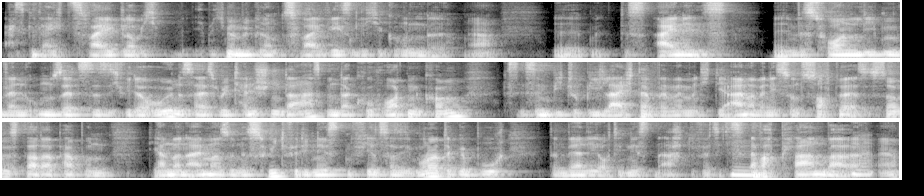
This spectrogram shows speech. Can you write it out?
es gibt eigentlich zwei, glaube ich, habe ich mir mitgenommen, zwei wesentliche Gründe. Ja. Äh, das eine ist, Investoren lieben, wenn Umsätze sich wiederholen, das heißt Retention da ist, wenn da Kohorten kommen. Das ist im B2B leichter, weil wenn ich die einmal, wenn ich so ein Software-as-a-Service-Startup habe und die haben dann einmal so eine Suite für die nächsten 24 Monate gebucht, dann werden die auch die nächsten 48. Das ist mhm. einfach planbarer. Ja.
